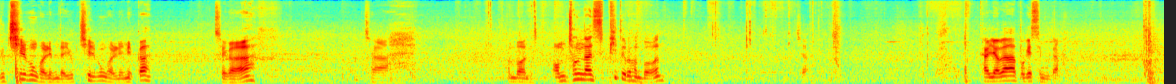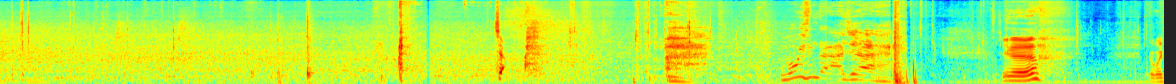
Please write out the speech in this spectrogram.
6, 7분 걸립니다. 6, 7분 걸리니까 제가 자 한번 엄청난 스피드로 한번 달려가 보겠습니다. 자 보겠습니다. 자 지금 요걸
